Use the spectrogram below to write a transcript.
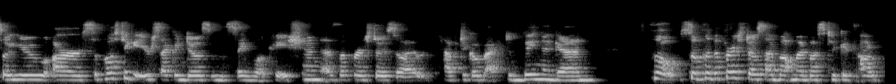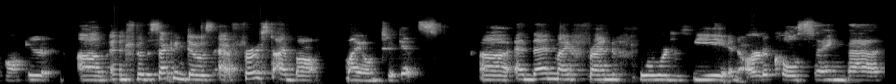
so you are supposed to get your second dose in the same location as the first dose. So I would have to go back to Bing again. So, so for the first dose, I bought my bus tickets out of pocket. Um, and for the second dose, at first I bought my own tickets. Uh, and then my friend forwarded me an article saying that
